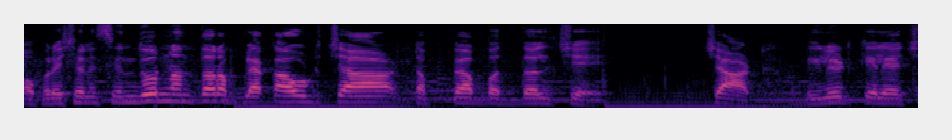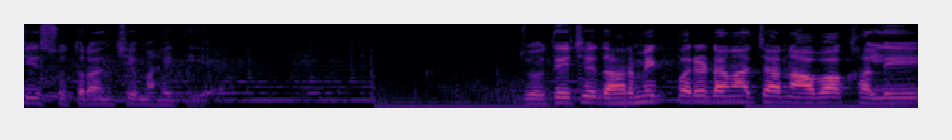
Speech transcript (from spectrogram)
ऑपरेशन सिंदूरनंतर ब्लॅकआउटच्या टप्प्याबद्दलचे चार्ट डिलीट केल्याची सूत्रांची माहिती आहे. ज्योतीची धार्मिक पर्यटनाच्या नावाखाली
